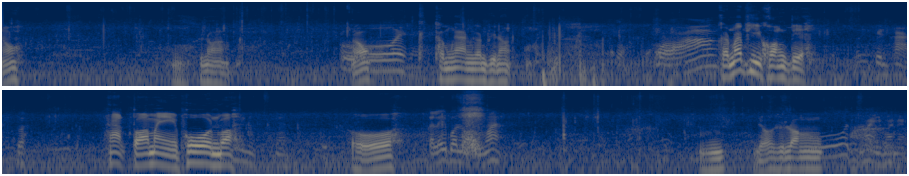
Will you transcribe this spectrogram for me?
เนาะ พี่น้องเอาโอ้ยทำงานกันพี่น้องขวางขันมาพี่ของเตี๋ยมันเป็นหักตัวหักต่อไม่โพนบ่โอ้ก็เลยบอลงมาอืมเดี๋ยวจะลองโอ้ยไม่มาเนี่ย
